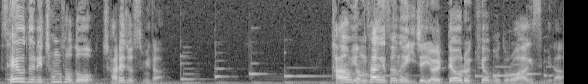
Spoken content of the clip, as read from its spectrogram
새우들이 청소도 잘해줬습니다. 다음 영상에서는 이제 열대어를 키워보도록 하겠습니다.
